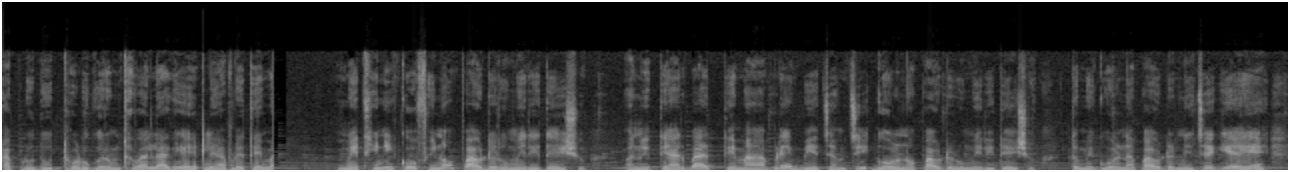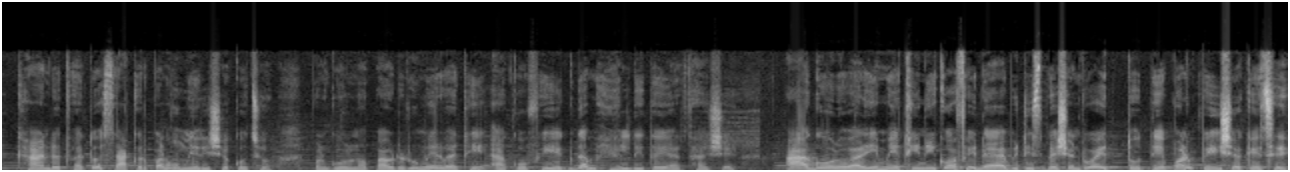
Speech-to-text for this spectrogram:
આપણું દૂધ થોડું ગરમ થવા લાગે એટલે આપણે તેમાં મેથીની કોફીનો પાવડર ઉમેરી દઈશું. અને ત્યારબાદ તેમાં આપણે બે ચમચી ગોળનો પાવડર ઉમેરી દઈશું. તમે ગોળના પાવડરની જગ્યાએ ખાંડ અથવા તો સાકર પણ ઉમેરી શકો છો. પણ ગોળનો પાવડર ઉમેરવાથી આ કોફી એકદમ હેલ્ધી તૈયાર થશે. આ ગોળવાળી મેથીની કોફી ડાયાબિટીસ પેશન્ટ હોય તો તે પણ પી શકે છે.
